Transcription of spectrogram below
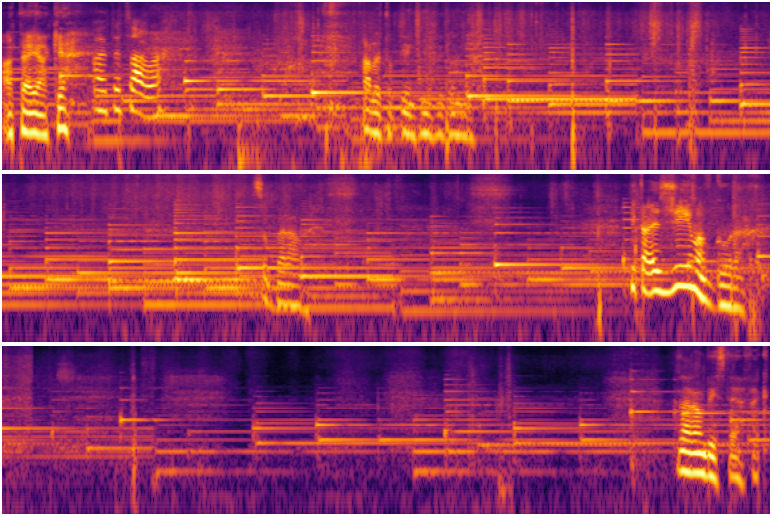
A te jakie? ale te całe. Ale to pięknie wygląda. Superawe. I to jest zima w górach. Zarąbisty efekt.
